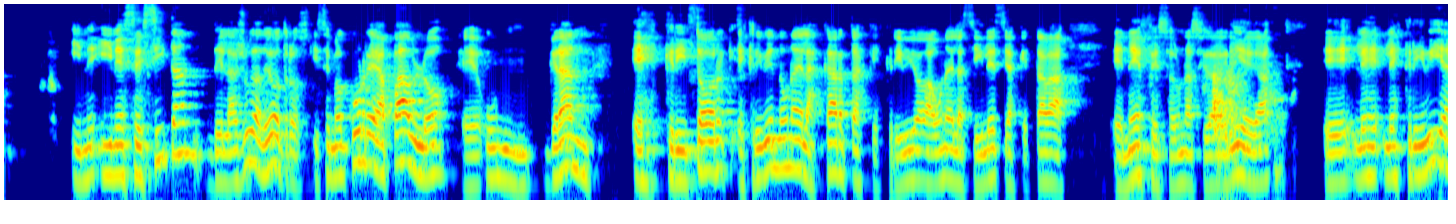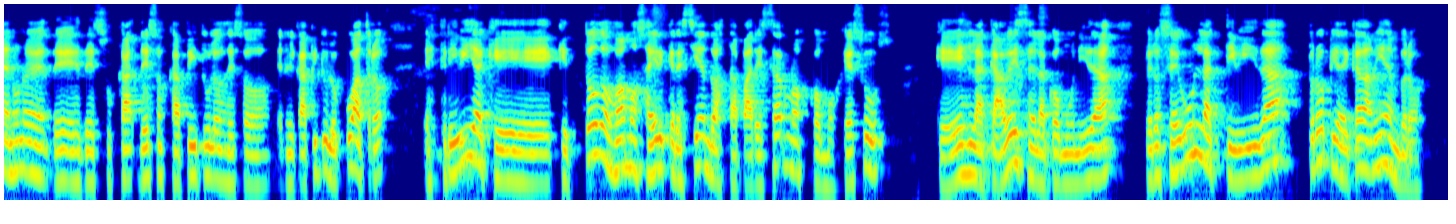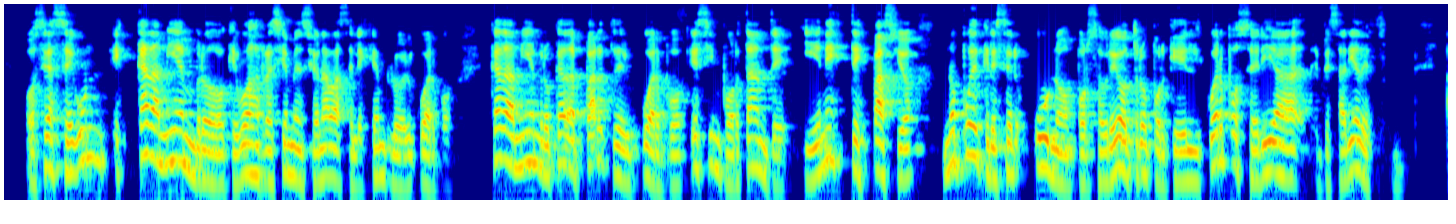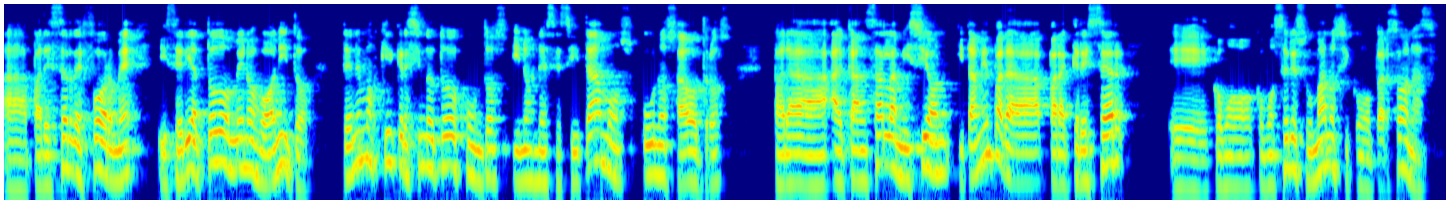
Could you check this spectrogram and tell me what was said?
y, necesitan de la ayuda de otros. Y se me ocurre a Pablo, eh, un gran escritor, escribiendo una de las cartas que escribió a una de las iglesias que estaba en Éfeso, en una ciudad griega, eh, le, escribía en uno de, esos capítulos, de en el capítulo 4, escribía que, todos vamos a ir creciendo hasta parecernos como Jesús, que es la cabeza de la comunidad, pero según la actividad propia de cada miembro. O sea, según cada miembro que vos recién mencionabas el ejemplo del cuerpo, cada miembro, cada parte del cuerpo es importante y en este espacio no puede crecer uno por sobre otro porque el cuerpo sería, empezaría a parecer deforme y sería todo menos bonito. Tenemos que ir creciendo todos juntos y nos necesitamos unos a otros para alcanzar la misión y también para, crecer eh, como, como seres humanos y como personas.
